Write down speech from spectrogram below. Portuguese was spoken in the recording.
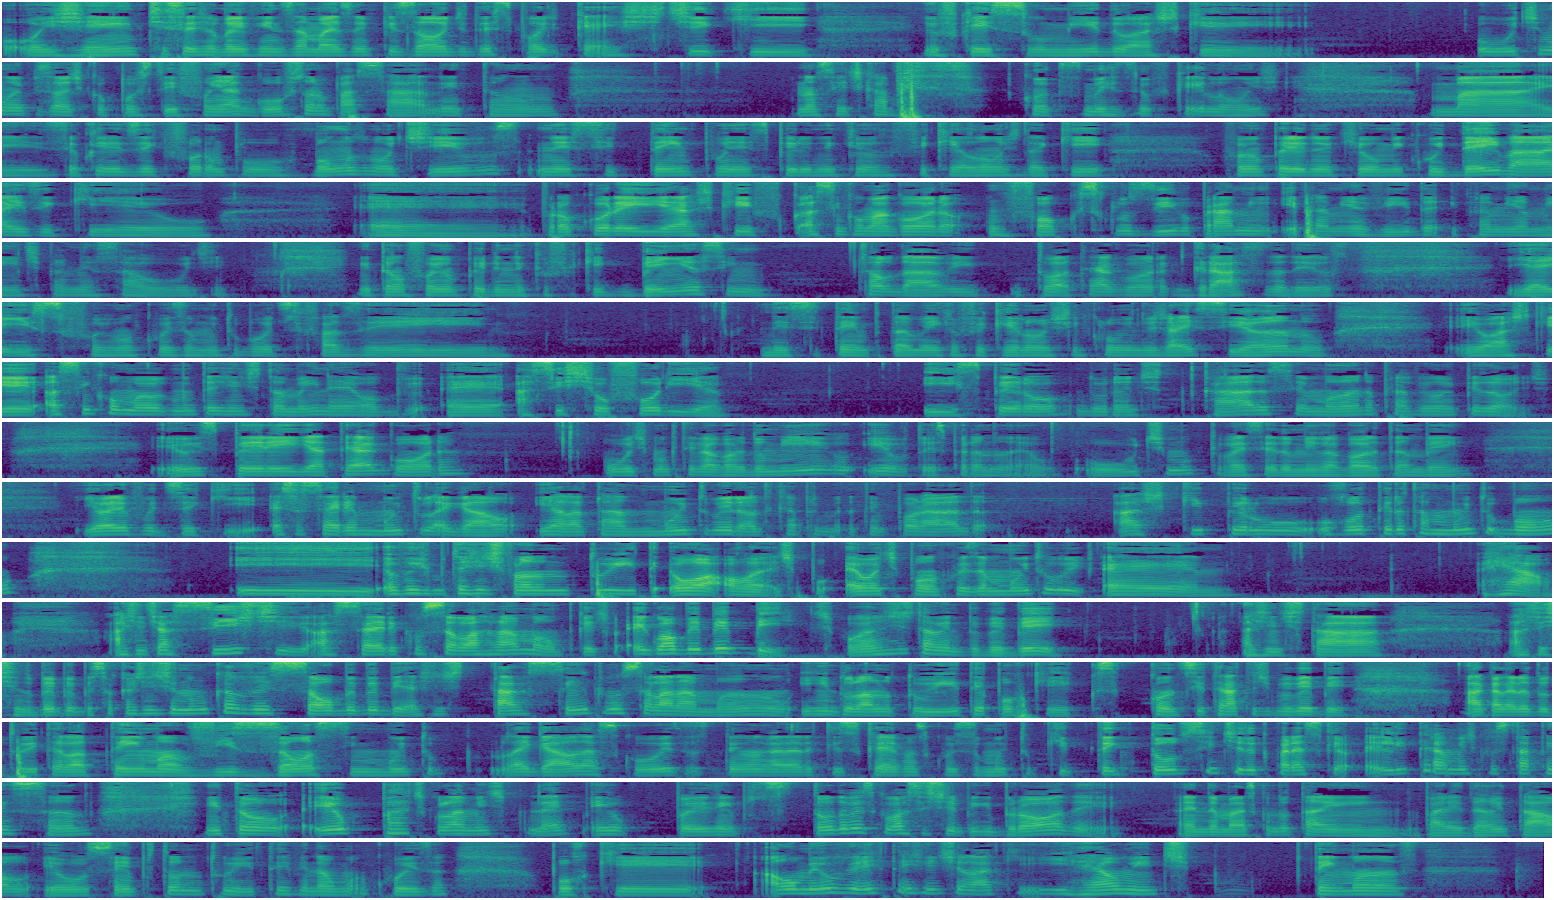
Oi, gente, sejam bem-vindos a mais um episódio desse podcast que eu fiquei sumido. Acho que o último episódio que eu postei foi em agosto do ano passado, então não sei de cabeça quantos meses eu fiquei longe. Mas eu queria dizer que foram por bons motivos. Nesse tempo, nesse período em que eu fiquei longe daqui, foi um período em que eu me cuidei mais e que eu é, procurei, acho que assim como agora, um foco exclusivo para mim e para minha vida e para minha mente, para minha saúde. Então foi um período que eu fiquei bem assim saudável e tô até agora, graças a Deus. E é isso, foi uma coisa muito boa de se fazer e nesse tempo também que eu fiquei longe, incluindo já esse ano, eu acho que assim como eu, muita gente também, né, óbvio, é, assistiu Euforia e esperou durante cada semana para ver um episódio. Eu esperei até agora. O último que teve agora domingo. E eu tô esperando, né? O, último, que vai ser domingo agora também. E olha, eu vou dizer que essa série é muito legal. E ela tá muito melhor do que a primeira temporada. Acho que pelo. O roteiro tá muito bom. E eu vejo muita gente falando no Twitter. Olha, tipo, é tipo uma coisa muito. É, real. A gente assiste a série com o celular na mão. Porque tipo, é igual BBB. Tipo, a gente tá vendo BBB. A gente tá assistindo BBB, só que a gente nunca vê só o BBB. A gente tá sempre no celular na mão, indo lá no Twitter, porque quando se trata de BBB, a galera do Twitter ela tem uma visão assim muito legal das coisas. Tem uma galera que escreve umas coisas muito que tem todo sentido, que parece que é literalmente o que você tá pensando. Então, eu particularmente, né, eu, por exemplo, toda vez que eu vou assistir Big Brother, Ainda mais quando tá em paredão e tal, eu sempre tô no Twitter vendo alguma coisa, porque, ao meu ver, tem gente lá que realmente tem umas,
